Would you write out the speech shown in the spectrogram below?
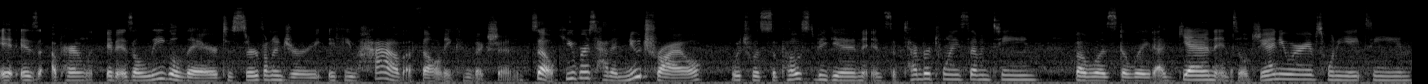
it is apparently it is illegal there to serve on a jury if you have a felony conviction. So, Hubers had a new trial which was supposed to begin in September 2017 but was delayed again until January of 2018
